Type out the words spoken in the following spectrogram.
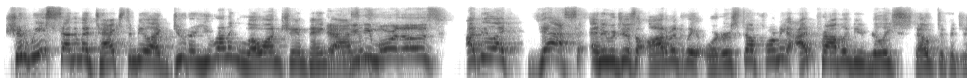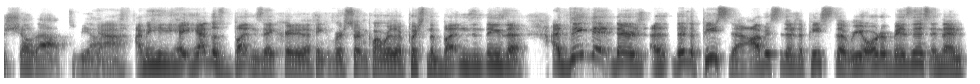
Should we send him a text and be like, dude, are you running low on champagne Yeah, glasses? you need more of those. I'd be like, yes, and he would just automatically order stuff for me. I'd probably be really stoked if it just showed up. To be honest. Yeah, I mean, he he had those buttons they created. I think for a certain point where they're pushing the buttons and things. That I think that there's a, there's a piece to that. Obviously, there's a piece to the reorder business, and then,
